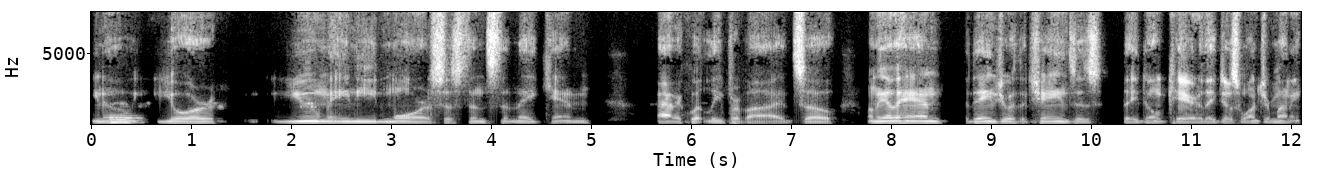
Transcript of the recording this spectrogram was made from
you know mm. your you may need more assistance than they can adequately provide. So, on the other hand, the danger with the chains is they don't care; they just want your money.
